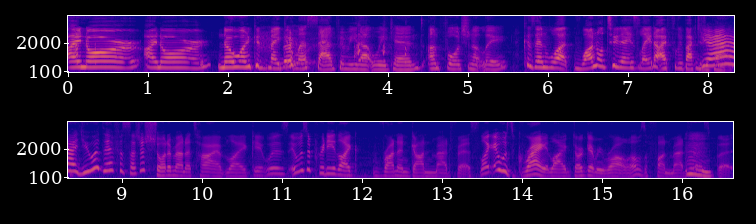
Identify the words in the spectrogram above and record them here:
I know, I know. No one could make it less sad for me that weekend, unfortunately. Because then, what? One or two days later, I flew back to yeah, Japan. Yeah, you were there for such a short amount of time. Like it was, it was a pretty like run and gun madfest. Like it was great. Like don't get me wrong, that was a fun mad fest, but.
